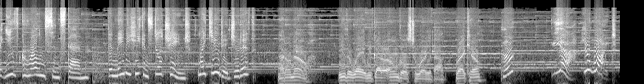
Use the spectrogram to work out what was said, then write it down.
But you've grown since then. Then maybe he can still change, like you did, Judith. I don't know. Either way, we've got our own goals to worry about. Right, Karol? Huh? Yeah, you're right.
